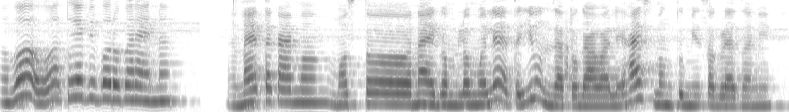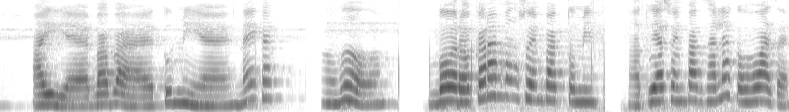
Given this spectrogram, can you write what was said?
हो हो तुझे बी बरोबर आहे ना. नाही तर काय मग? मस्त नाही गमलं मले तर येऊन जातो गावाले. आहेस मग तुम्ही सगळ्या जणी आई आहे बाबा आहे तुम्ही आहे नाही का? हो. बरं करा मग स्वयंपाक तुम्ही. तुझ्या स्वयंपाक झाला का? हो आज आहे.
